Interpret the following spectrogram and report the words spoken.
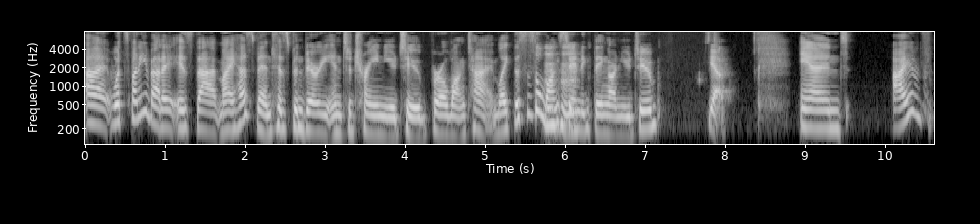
Uh, what's funny about it is that my husband has been very into train YouTube for a long time. Like, this is a long standing thing on YouTube. yeah. And I have,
